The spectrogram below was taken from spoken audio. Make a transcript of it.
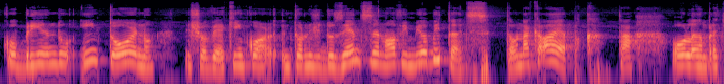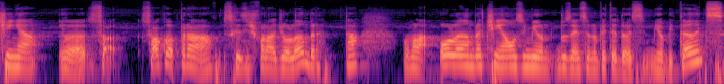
Cobrindo em torno, deixa eu ver aqui, em, em torno de 219 mil habitantes. Então, naquela época, tá? Olambra tinha uh, só, só para esqueci de falar de Olambra, tá? Vamos lá, Olambra tinha 11.292 mil habitantes,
